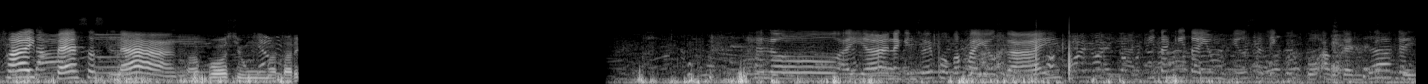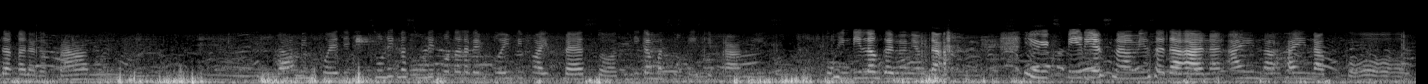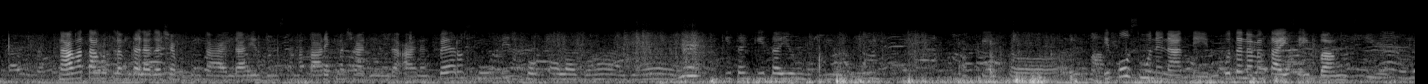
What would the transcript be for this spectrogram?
pesos lang. Tapos yung matarik. Hello! Ayan, nag-enjoy po ba kayo guys? Ayan, kitang-kita yung view sa likod ko. Ang ganda, ganda talaga, promise. Daming pwede. Sulit na sulit po talaga yung 25 pesos. Hindi ka magsisisi, promise. Kung hindi lang ganun yung daan, yung experience namin sa daanan, ay, na, ay nako. Nakakatakot lang talaga siyang puntahan dahil dun sa matarik masyado yung daanan. Pero sulit po talaga. Yes. Kitang-kita yung view. Okay, so i-post muna natin. Punta naman tayo sa ibang view.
